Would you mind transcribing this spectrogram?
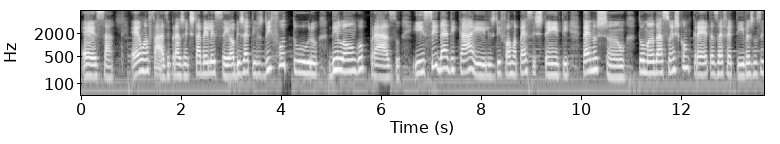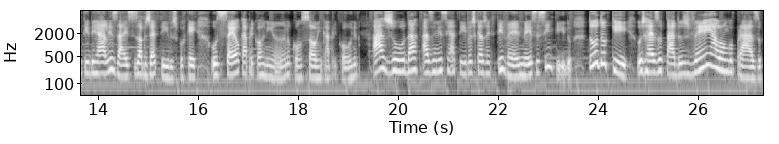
essa é uma fase para a gente estabelecer objetivos de futuro, de longo prazo e se dedicar a eles de forma persistente, pé no chão, tomando ações concretas, efetivas no sentido de realizar esses objetivos, porque o céu capricorniano, com o sol em Capricórnio, ajuda as iniciativas que a gente tiver nesse sentido. Tudo que os resultados vêm a longo prazo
